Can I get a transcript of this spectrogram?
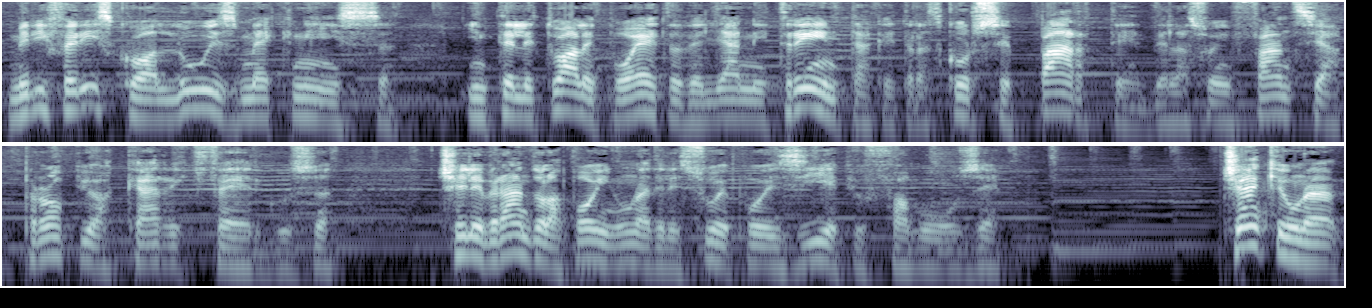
Mi riferisco a Louis MacNeice, intellettuale poeta degli anni 30 che trascorse parte della sua infanzia proprio a Carrickfergus, celebrandola poi in una delle sue poesie più famose. C'è anche una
